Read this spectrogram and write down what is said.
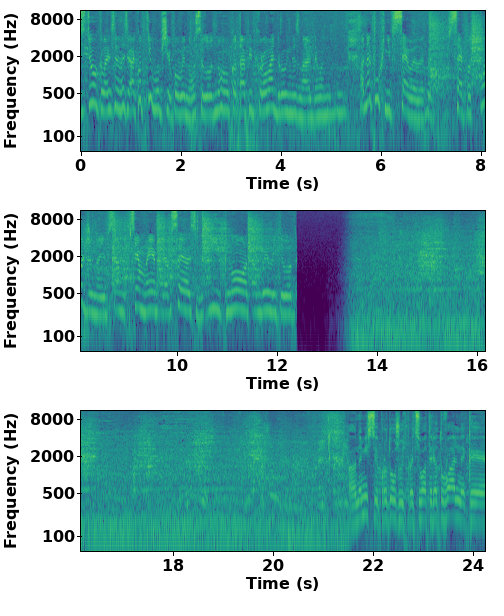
стекла, все на. А котів взагалі повиносило. Одного кота під кровать, другий не знаю, де вони були. А на кухні все вилили. Все пошкоджено, і вся, вся мебля, все вікно там вилетіло. На місці продовжують працювати рятувальники.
